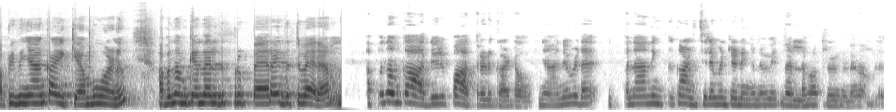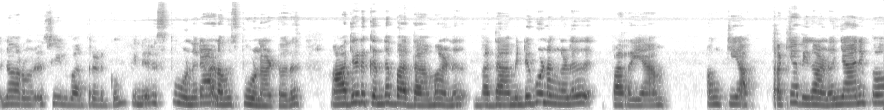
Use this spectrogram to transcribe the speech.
അപ്പോൾ ഇത് ഞാൻ കഴിക്കാൻ പോവാണ്. അപ്പോൾ നമുക്ക് എന്തായാലും ഇത് പ്രിപ്പയർ ചെയ്തിട്ട് വരാം. അപ്പോൾ നമുക്ക് ആദ്യം ഒരു പാത്രം എടുക്കാം കേട്ടോ. ഞാനിവിടെ ഇപ്പം ഞാൻ നിങ്ങൾക്ക് കാണിച്ചു തരാൻ വേണ്ടിയാണ് ഇങ്ങനെ നല്ല പാത്രം എടുക്കണത് നമ്മൾ നോർമൽ സ്റ്റീൽ പാത്രം എടുക്കും. പിന്നെ ഒരു സ്പൂൺ ഒരു അളവ് സ്പൂണാട്ടോ അത് ആദ്യം എടുക്കുന്നത് ബദാമാണ്. ബദാമിന്റെ ഗുണങ്ങൾ പറയാം. എനിക്ക് അത്രയ്ക്കധികമാണ്. ഞാനിപ്പോൾ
